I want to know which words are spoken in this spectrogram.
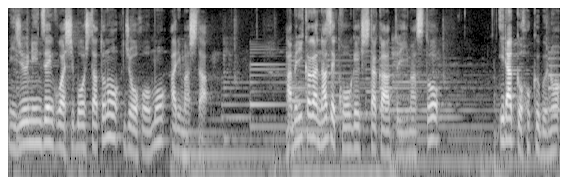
20人前後が死亡したとの情報もありました。アメリカがなぜ攻撃したかといいますとイラク北部の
